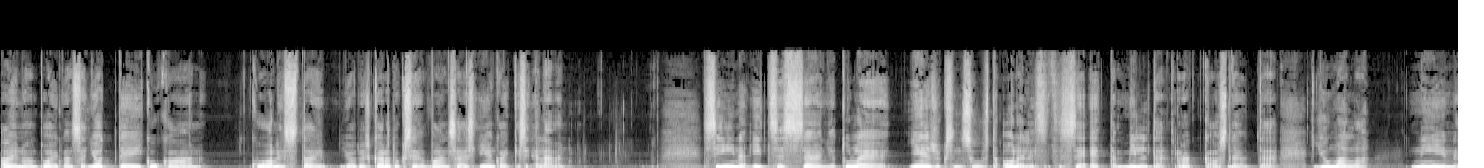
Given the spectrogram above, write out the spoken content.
ainoan poikansa, jottei kukaan kuolisi tai joutuisi kadotukseen, vaan saisi iankaikkisen elämän. Siinä itsessään jo tulee Jeesuksen suusta oleellisesti se, että miltä rakkaus näyttää. Jumala niin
